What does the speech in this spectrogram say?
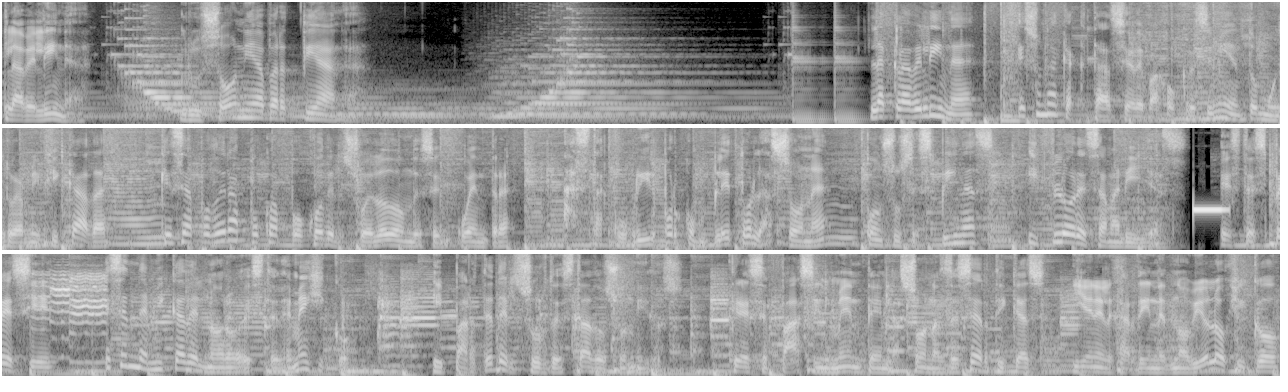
Clavelina, Grusonia bartiana. La clavelina es una cactácea de bajo crecimiento muy ramificada que se apodera poco a poco del suelo donde se encuentra hasta cubrir por completo la zona con sus espinas y flores amarillas. Esta especie es endémica del noroeste de México y parte del sur de Estados Unidos. Crece fácilmente en las zonas desérticas y en el jardín etnobiológico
